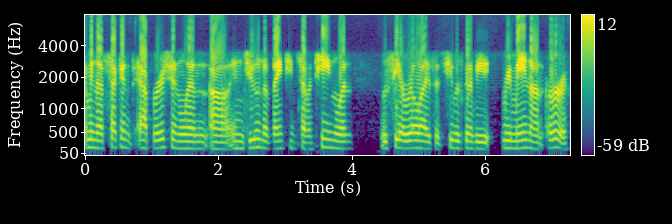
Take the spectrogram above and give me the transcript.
I mean that second apparition when uh, in June of 1917, when Lucia realized that she was going to be remain on Earth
